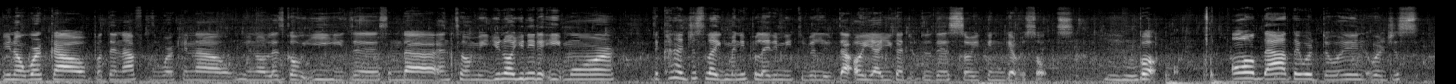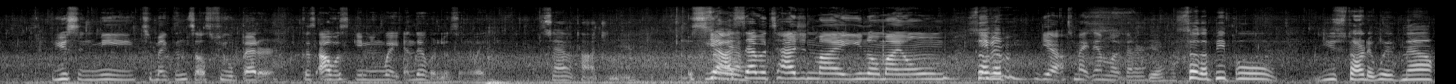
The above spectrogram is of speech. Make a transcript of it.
You know, work out, but then after working out, you know, let's go eat this and that, and tell me, you know, you need to eat more. They kind of just like manipulating me to believe that, oh yeah, you got to do this so you can get results. Mm-hmm. But all that they were doing were just using me to make themselves feel better because I was gaining weight and they were losing weight. sabotaging you So, yeah, So- sabotaging my, you know, my own. So the- yeah. to make them look better. Yeah. So the people you started with now,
